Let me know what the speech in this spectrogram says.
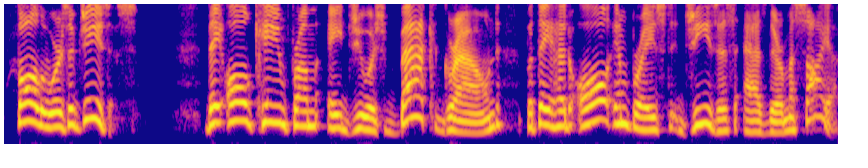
followers of Jesus. They all came from a Jewish background, but they had all embraced Jesus as their Messiah.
